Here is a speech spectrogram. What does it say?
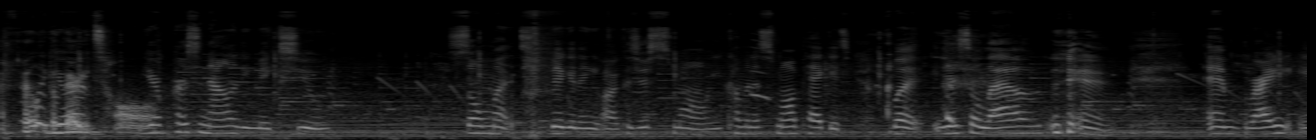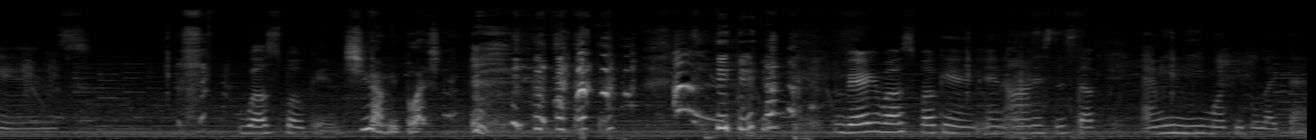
I feel like Your- very tall. Your personality makes you so much bigger than you are because you're small. You come in a small package, but you're so loud and, and bright and well spoken. She got me blushing. Very well spoken and honest and stuff. And we need more people like that.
